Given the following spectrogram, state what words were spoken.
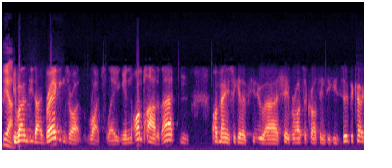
Yeah. he runs his own bragging's right rights league, and I'm part of that. And I've managed to get a few uh, Shiva rights across into his Supercoach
